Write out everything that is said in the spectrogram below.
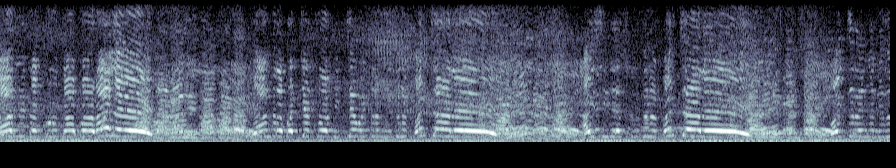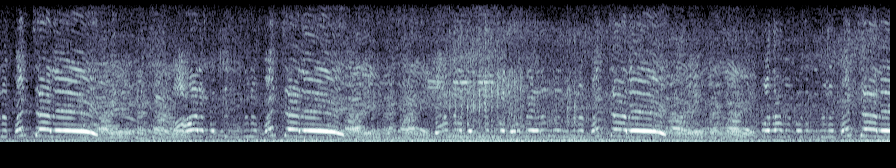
కార్మిక హక్కులు కాపాడాలి కేంద్ర బడ్జెట్లో విద్యా వైద్యుల నిధులు పెంచాలి ఐసీడీఎస్ నిధులు పెంచాలి వైద్య రంగ నిధులు పెంచాలి ఆహార సబ్సిడీ నిధులు పెంచాలి కేంద్ర బడ్జెట్లో వ్యవసాయ రంగ నిధులు పెంచాలి ఉపాధి పథకం నిధులు పెంచాలి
